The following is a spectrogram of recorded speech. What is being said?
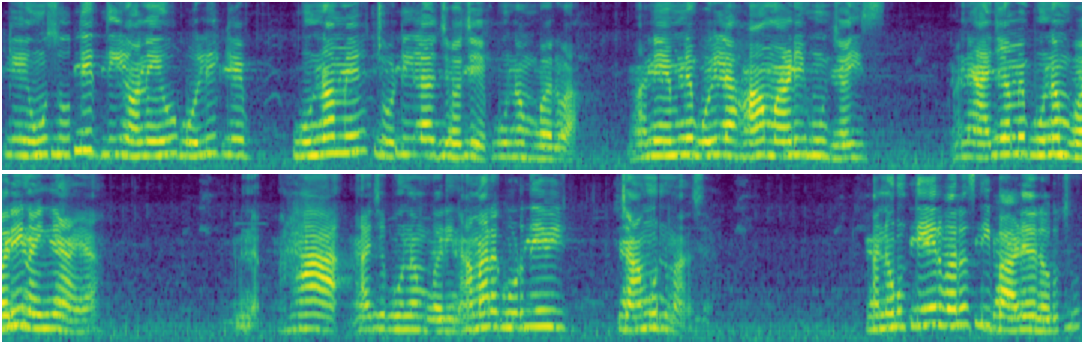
કે હું સૂતી જ હતી અને એવું બોલી કે પૂનમે ચોટીલા જજે પૂનમ ભરવા. અને એમને બોલ્યા હા માડી હું જઈશ. અને આજે અમે પૂનમ ભરીને અહીંયા આવ્યા હા આજે પૂનમ ભરીને. અમારા કુળદેવી ચામુંડમાં છે. અને હું તેર વર્ષથી ભાડે રહું છું.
